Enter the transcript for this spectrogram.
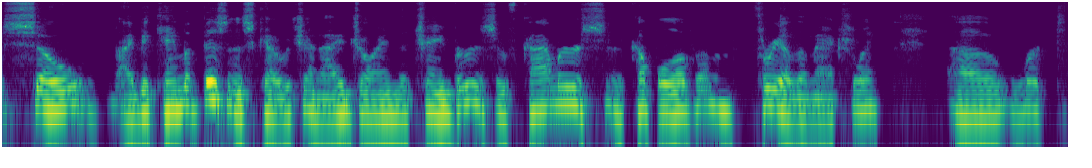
so I became a business coach and I joined the chambers of commerce, a couple of them, three of them actually. Uh, worked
